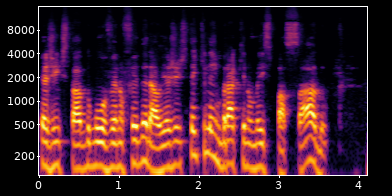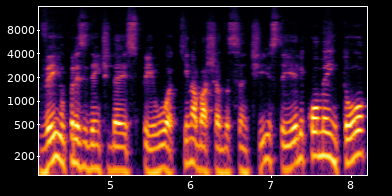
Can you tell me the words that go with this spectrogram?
que a gente está do governo federal. E a gente tem que lembrar que no mês passado veio o presidente da SPU aqui na Baixada Santista e ele comentou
